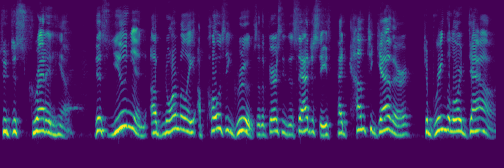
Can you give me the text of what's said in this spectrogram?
to discredit him. This union of normally opposing groups of the Pharisees and the Sadducees had come together to bring the Lord down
